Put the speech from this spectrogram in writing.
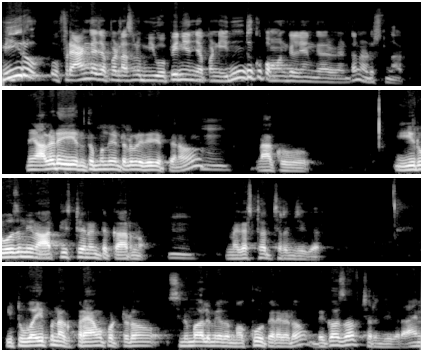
మీరు ఫ్రాంక్గా చెప్పండి అసలు మీ ఒపీనియన్ చెప్పండి. ఎందుకు పవన్ కళ్యాణ్ గారు వెంట నడుస్తున్నారు? నేను ఆల్రెడీ ఇంతకుముందు ఇంటర్వ్యూ ఇదే చెప్పాను. నాకు ఈ రోజు నేను ఆర్టిస్ట్ అయినంటే కారణం మెగాస్టార్ చిరంజీవి గారు. ఇటువైపు నాకు ప్రేమ పుట్టడం సినిమాల మీద మక్కువ పెరగడం బికాస్ ఆఫ్ చిరంజీవి గారు. ఆయన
